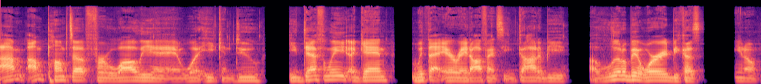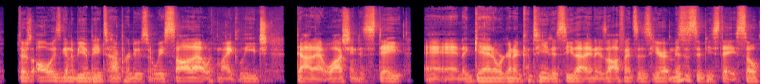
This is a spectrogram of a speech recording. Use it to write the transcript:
I'm I'm pumped up for Walley and what he can do. He definitely again with that air raid offense, you got to be a little bit worried because you know there's always going to be a big time producer. We saw that with Mike Leach down at Washington State. And again, we're going to continue to see that in his offenses here at Mississippi State. So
